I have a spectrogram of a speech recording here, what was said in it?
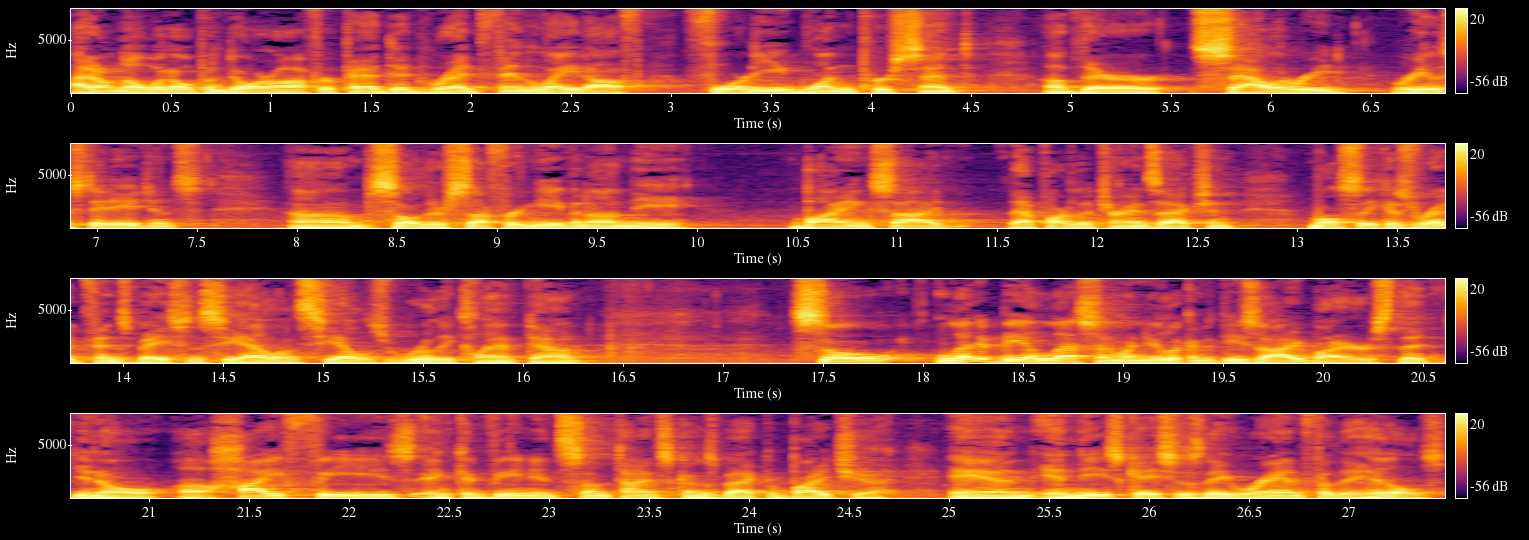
I don't know what Opendoor OfferPad did. Redfin laid off 41% of their salaried real estate agents. Um, so they're suffering even on the buying side, that part of the transaction, mostly because Redfin's based in Seattle and Seattle is really clamped down. So let it be a lesson when you're looking at these iBuyers that you know uh, high fees and convenience sometimes comes back to bite you. And in these cases, they ran for the hills.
